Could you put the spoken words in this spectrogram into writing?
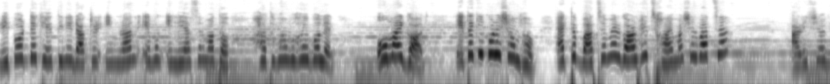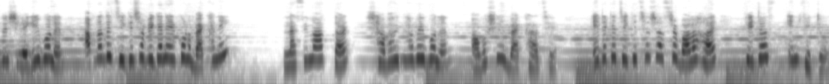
রিপোর্ট দেখে তিনি ডক্টর ইমরান এবং ইলিয়াসের মতো হতভম্ব হয়ে বলেন ও মাই গড এটা কি করে সম্ভব? একটা বাচ্চা মেয়ের গর্ভে ছয় মাসের বাচ্চা? আরিফ সাহেব বেশ রেগেই বলেন, আপনাদের চিকিৎসা বিজ্ঞানে এর কোনো ব্যাখ্যা নেই? নাসিমা আক্তার স্বাভাবিকভাবেই বলেন, অবশ্যই ব্যাখ্যা আছে। এটাকে চিকিৎসা শাস্ত্রে বলা হয় ফিটাস ইনফিটু।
